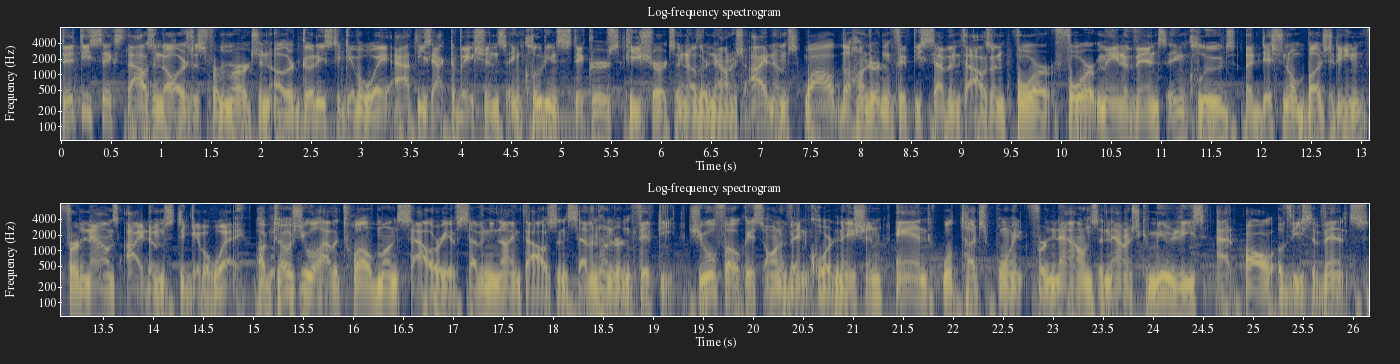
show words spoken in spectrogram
$56,000 is for merch and other goodies to give away at these activations, including stickers, t-shirts, and other nounish items, while the 157,000 for four main events includes additional budgeting for nouns items to give away. Obtoshi will have a 12-month salary of $79,750. She will focus on event coordination and and will touch point for nouns and nounish communities at all of these events.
